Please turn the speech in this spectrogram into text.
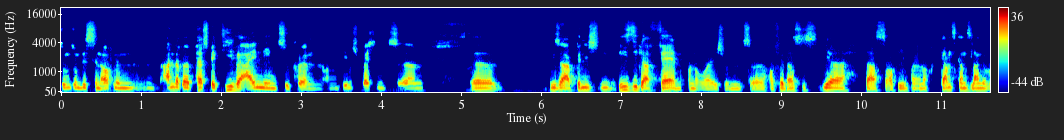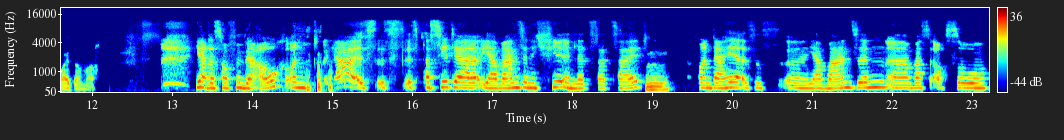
so, so ein bisschen auch eine andere Perspektive einnehmen zu können. Und dementsprechend, ähm, äh, wie gesagt, bin ich ein riesiger Fan von euch und äh, hoffe, dass es ihr das auf jeden Fall noch ganz, ganz lange weitermacht. Ja, das hoffen wir auch. Und ja, es, es, es passiert ja, ja wahnsinnig viel in letzter Zeit. Mhm. Von daher ist es äh, ja Wahnsinn, äh, was auch so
